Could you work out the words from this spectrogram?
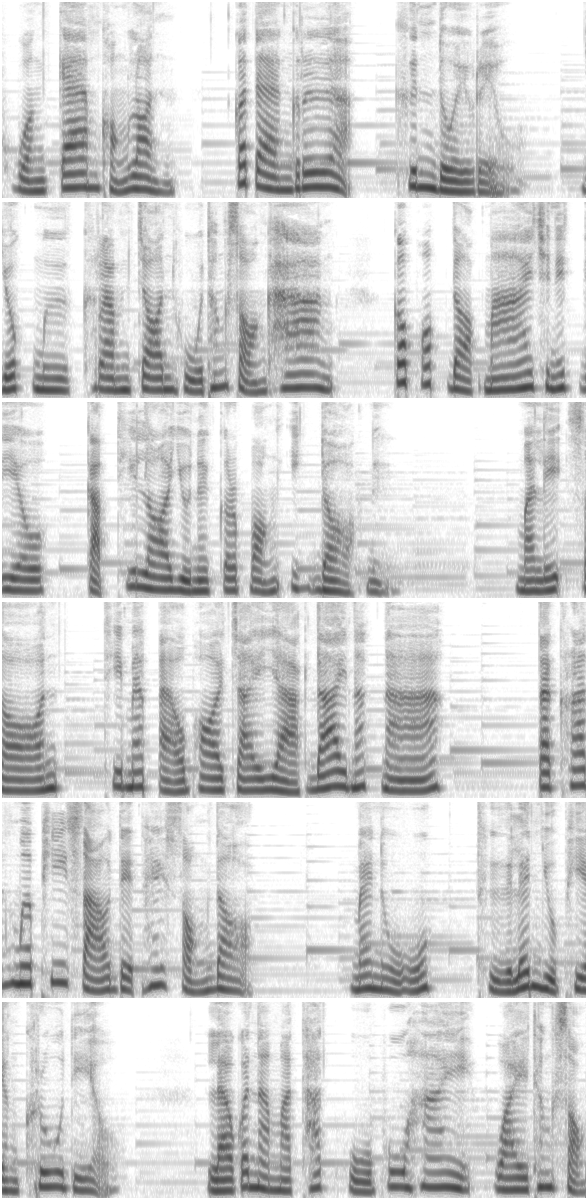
พวงแก้มของหล่อน ก็แดงเรือขึ้นโดยเร็ว ยกมือคลำจรหูทั้งสองข้าง ก็พบดอกไม้ชนิดเดียวกับที่ลอยอยู่ในกระป๋องอีกดอกหนึ่งมะลิซ้อนที่แม่แป๋วพอใจอยากได้นักหนา แต่ครั้นเมื่อพี่สาวเด็ดให้สองดอก แม่หนูถือเล่นอยู่เพียงครู่เดียว แล้วก็นำมาทัดหูผู้ให้ไว้ทั้งสอง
